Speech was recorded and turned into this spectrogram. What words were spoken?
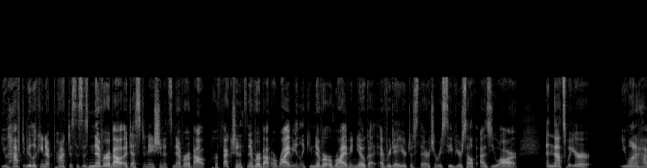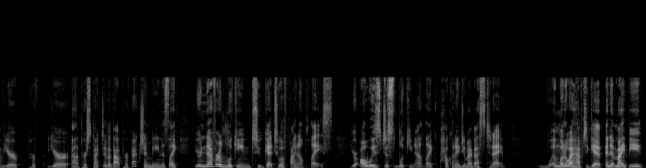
You have to be looking at practice. This is never about a destination. It's never about perfection. It's never about arriving. Like you never arrive in yoga. Every day you're just there to receive yourself as you are. And that's what you're you want to have your perf- your uh, perspective about perfection being is like you're never looking to get to a final place. You're always just looking at like how can i do my best today? And what do i have to give? And it might be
